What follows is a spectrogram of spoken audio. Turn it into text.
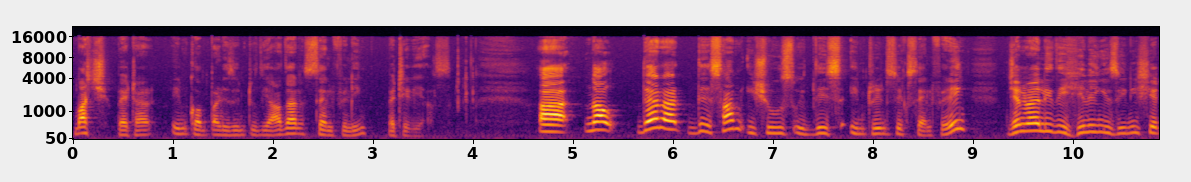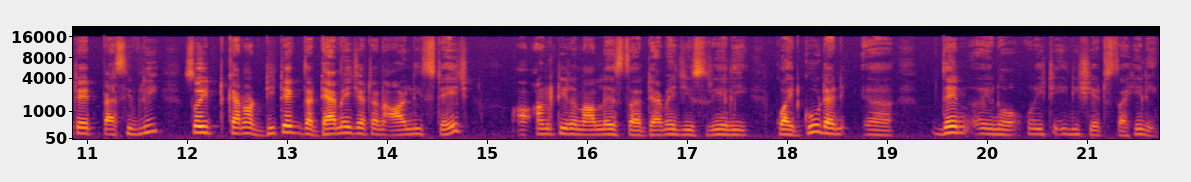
much better in comparison to the other self healing materials. Uh, now, there are the some issues with this intrinsic self healing. Generally, the healing is initiated passively. So, it cannot detect the damage at an early stage uh, until and unless the damage is really quite good and uh, then you know it initiates the healing.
